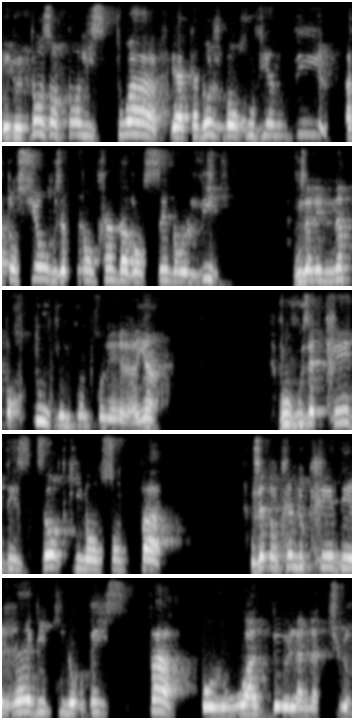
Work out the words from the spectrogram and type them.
Et de temps en temps, l'histoire, et Akadosh Baruch vient nous dire, attention, vous êtes en train d'avancer dans le vide. Vous allez n'importe où, vous ne comprenez rien. Vous vous êtes créé des ordres qui n'en sont pas. Vous êtes en train de créer des règles qui n'obéissent pas aux lois de la nature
